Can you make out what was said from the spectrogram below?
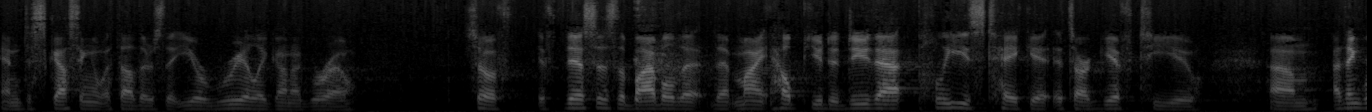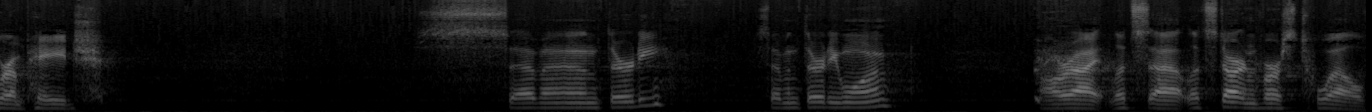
and discussing it with others that you're really going to grow. So if, if this is the Bible that, that might help you to do that, please take it. It's our gift to you. Um, I think we're on page 730, 731. All right, let's, uh, let's start in verse 12.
